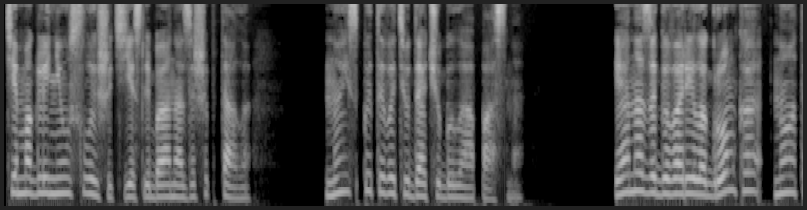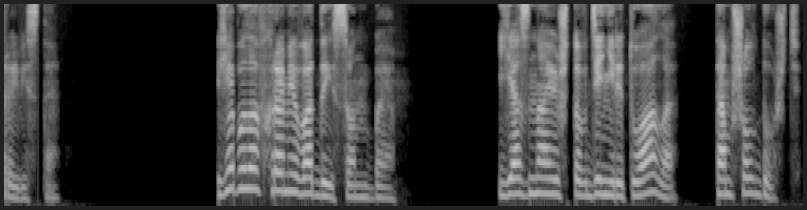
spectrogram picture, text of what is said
Те могли не услышать, если бы она зашептала, но испытывать удачу было опасно. И она заговорила громко, но отрывисто. «Я была в храме воды, Сон Б. Я знаю, что в день ритуала там шел дождь».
